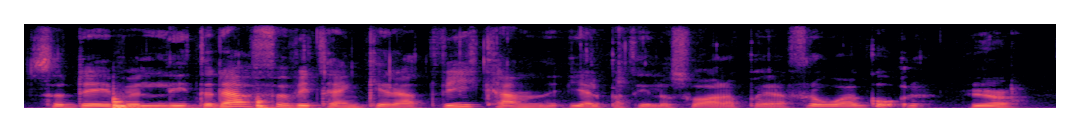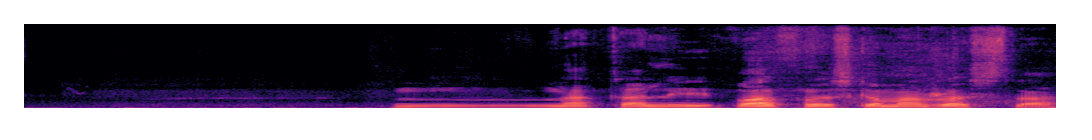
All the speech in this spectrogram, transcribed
Så det är väl lite därför vi tänker att vi kan hjälpa till att svara på era frågor. Ja. Mm, Nathalie, varför ska man rösta?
